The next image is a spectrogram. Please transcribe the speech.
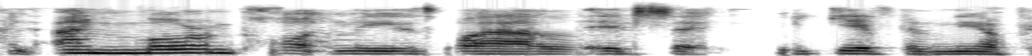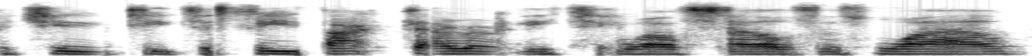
and, and, more importantly, as well, is that we give them the opportunity to feedback directly to ourselves as well.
